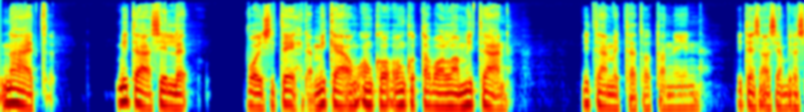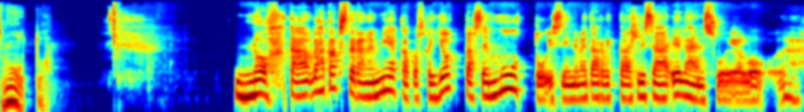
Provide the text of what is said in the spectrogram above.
näet, mitä sille voisi tehdä? Mikä on, onko, onko tavallaan mitään, mitään mitä, tota niin, miten se asian pitäisi muuttua? No, tämä on vähän kaksiteräinen miekka, koska jotta se muuttuisi, niin me tarvittaisiin lisää eläinsuojelu äh,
